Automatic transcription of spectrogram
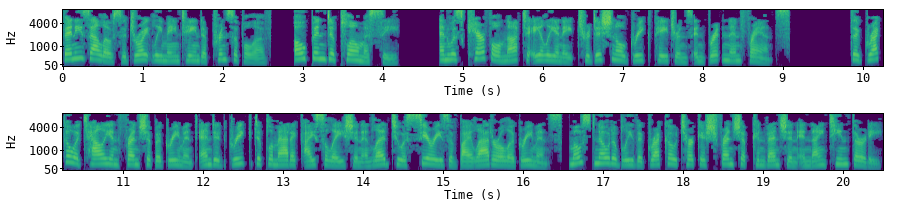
Venizelos adroitly maintained a principle of open diplomacy and was careful not to alienate traditional Greek patrons in Britain and France. The Greco-Italian Friendship Agreement ended Greek diplomatic isolation and led to a series of bilateral agreements, most notably the Greco-Turkish Friendship Convention in 1930.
